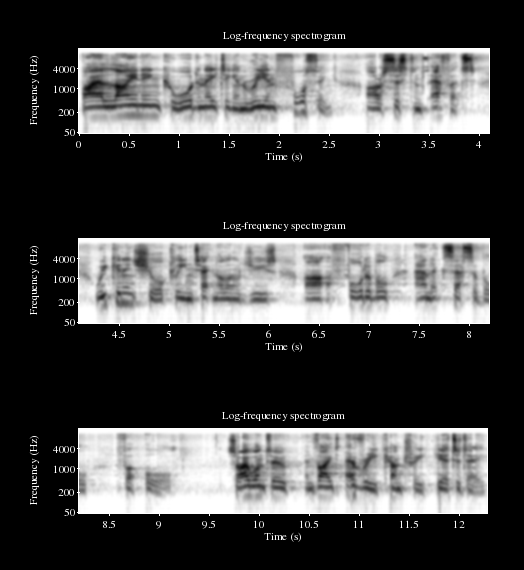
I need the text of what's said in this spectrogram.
By aligning, coordinating and reinforcing our assistance efforts, we can ensure clean technologies are affordable and accessible for all. So I want to invite every country here today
